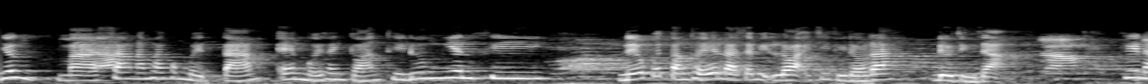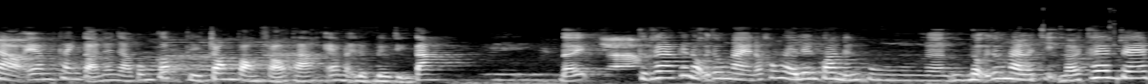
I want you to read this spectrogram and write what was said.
nhưng mà Dạ. sang năm 2018 em mới thanh toán thì đương nhiên khi nếu quyết toán thuế là sẽ bị loại chi phí đó ra điều chỉnh giảm. Dạ. Khi nào em thanh toán cho nhà cung cấp thì trong vòng 6 tháng em lại được điều chỉnh tăng. Đấy Dạ. thực ra cái nội dung này nó không hề liên quan đến cùng nội dung này là chị nói thêm cho em.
